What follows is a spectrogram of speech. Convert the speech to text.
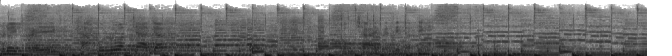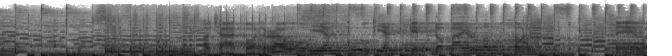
มติดมาด้วยเพลงทำบุญร่วมชาติครับ ของชายเป็นสิ่งครับอย่างนี้เอาชาติก่อนเราเพียงคู่เคียง เก็บดอกไม้ร่วมตน แต่ว่า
